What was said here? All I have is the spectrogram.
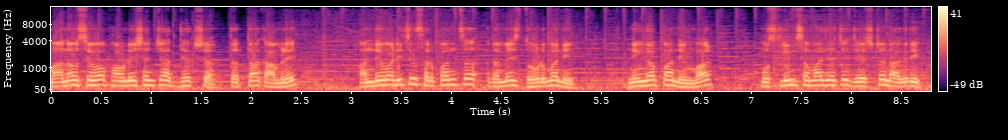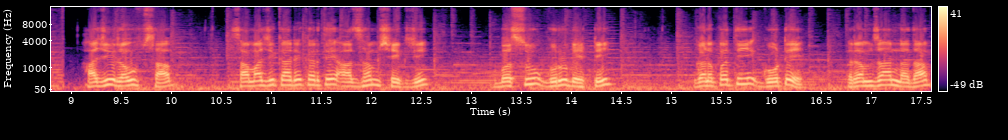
मानव सेवा फाउंडेशनचे अध्यक्ष दत्ता कांबळे आंदेवाडीचे सरपंच रमेश धोडमनी निंगप्पा निंबाळ मुस्लिम समाजाचे ज्येष्ठ नागरिक हाजी रऊफ साब सामाजिक कार्यकर्ते आझम शेखजी बसू गुरु भेट्टी गणपती गोटे रमजान नदाब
